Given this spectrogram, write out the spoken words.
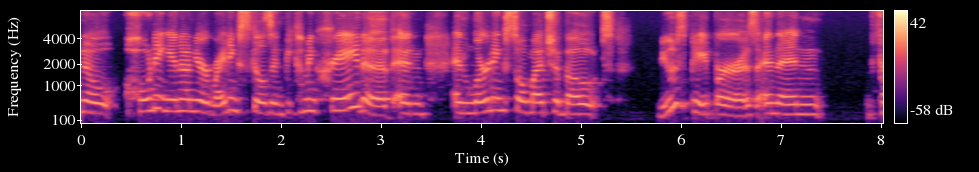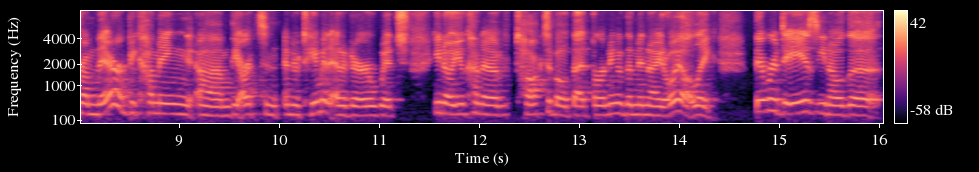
know honing in on your writing skills and becoming creative and and learning so much about newspapers and then from there becoming um, the arts and entertainment editor which you know you kind of talked about that burning of the midnight oil. Like there were days you know the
